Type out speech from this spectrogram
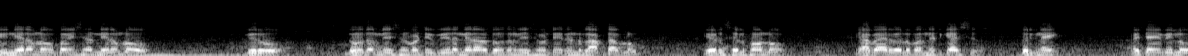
ఈ నేరంలో ఉపయోగించిన నేరంలో వీరు దొంగతనం చేసినటువంటి వీర నేరాలు దొంగతనం చేసినటువంటి రెండు ల్యాప్టాప్లు ఏడు సెల్ ఫోన్లు యాభై ఆరు వేల రూపాయల నెట్ క్యాష్ దొరికినాయి. అయితే వీళ్ళు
